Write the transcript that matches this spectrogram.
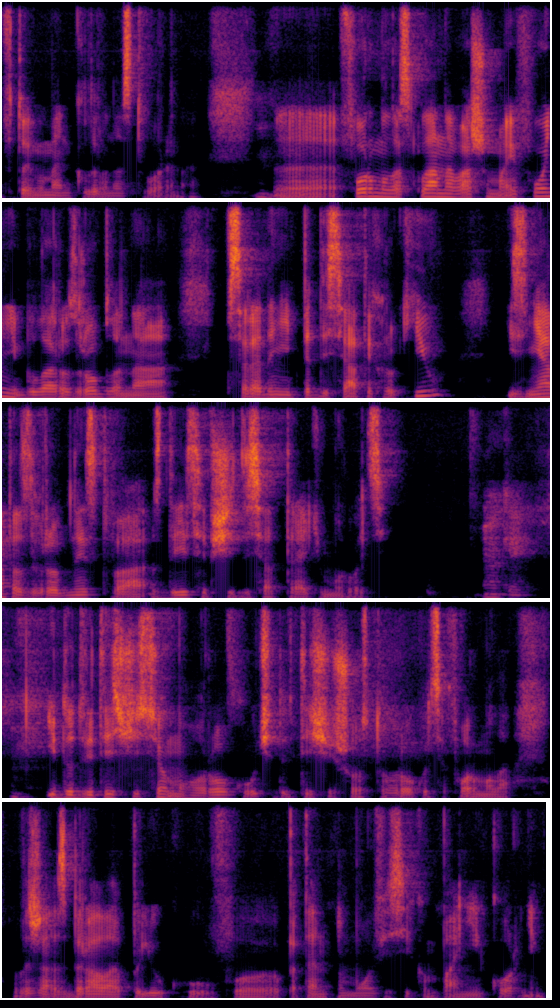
в той момент, коли вона створена. Е, формула скла на вашому айфоні була розроблена всередині 50-х років і знята з виробництва, здається, в 63-му році. Okay. І до 2007 року чи 2006 року ця формула лежа, збирала пилюку в патентному офісі компанії Corning.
